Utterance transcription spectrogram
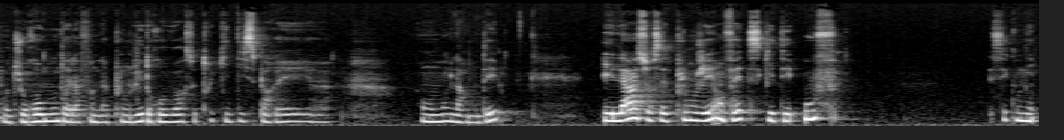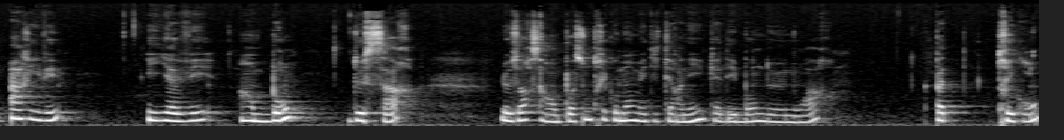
quand tu remontes à la fin de la plongée, de revoir ce truc qui disparaît euh, au moment de la remontée. Et là, sur cette plongée, en fait, ce qui était ouf, c'est qu'on est arrivé et il y avait un banc de sard. Le sard, c'est un poisson très commun en Méditerranée qui a des bandes noires, pas très grands,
